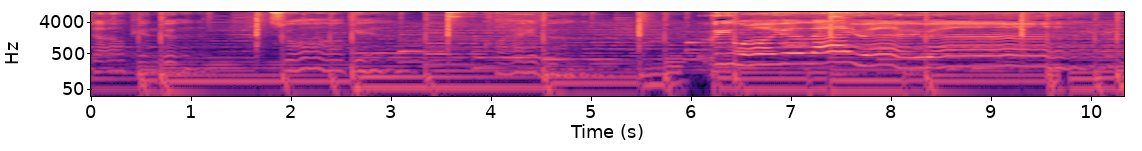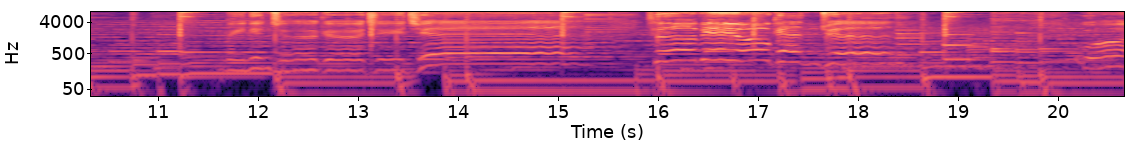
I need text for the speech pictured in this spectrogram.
照片的左边，快乐离我越来越远。每年这个季节特别有感觉，我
